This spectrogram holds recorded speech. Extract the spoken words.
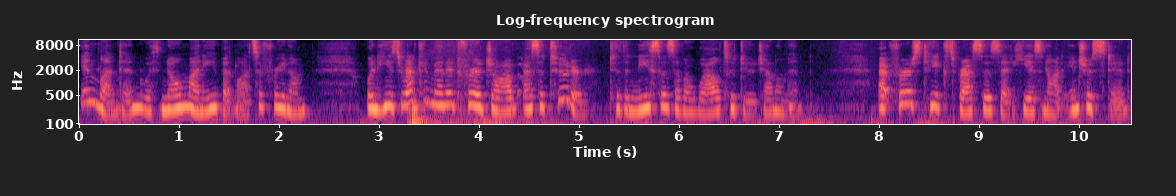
in London with no money but lots of freedom, when he's recommended for a job as a tutor to the nieces of a well to do gentleman. At first, he expresses that he is not interested,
